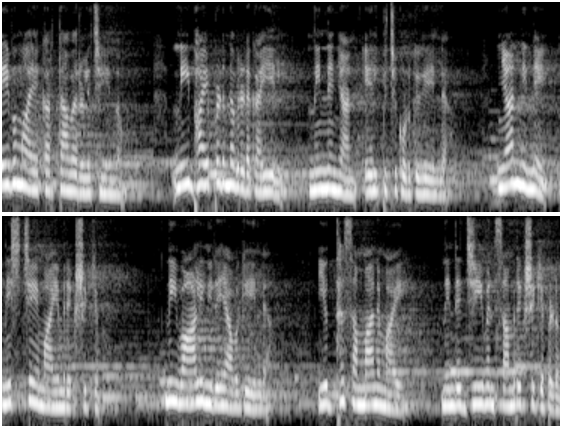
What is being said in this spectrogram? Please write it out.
ദൈവമായ കർത്താവ് അരുളി ചെയ്യുന്നു നീ ഭയപ്പെടുന്നവരുടെ കയ്യിൽ നിന്നെ ഞാൻ ഏൽപ്പിച്ചു കൊടുക്കുകയില്ല. ഞാൻ നിന്നെ നിശ്ചയമായും രക്ഷിക്കും. നീ വാളിനിരയാവുകയില്ല. യുദ്ധസമ്മാനമായി നിന്റെ ജീവൻ സംരക്ഷിക്കപ്പെടും.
